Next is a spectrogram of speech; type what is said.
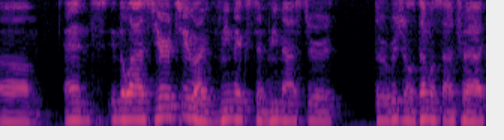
Um, and in the last year or two, I remixed and remastered the original demo soundtrack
